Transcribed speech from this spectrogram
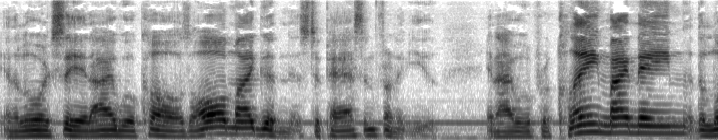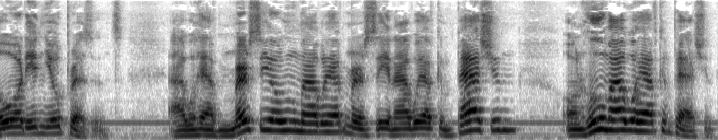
And the Lord said, I will cause all my goodness to pass in front of you, and I will proclaim my name, the Lord, in your presence. I will have mercy on whom I will have mercy, and I will have compassion on whom I will have compassion.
